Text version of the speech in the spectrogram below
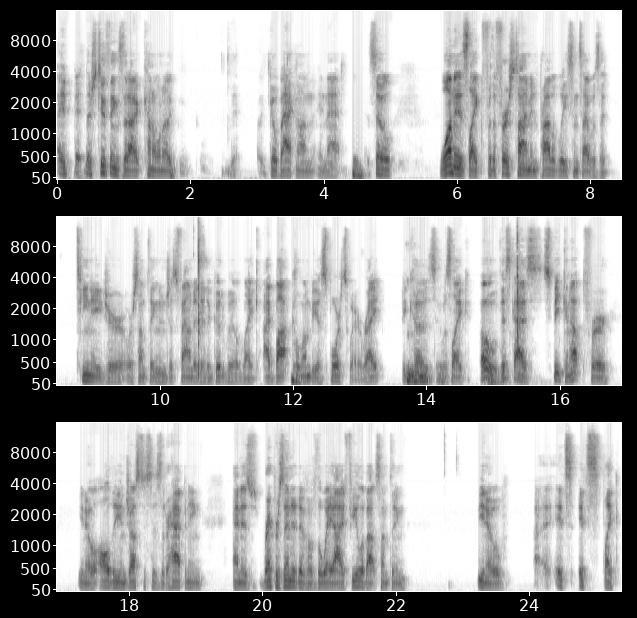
it, there's two things that i kind of want to go back on in that hmm. so one is like for the first time and probably since i was a teenager or something and just found it at a goodwill like i bought hmm. columbia sportswear right because mm-hmm. it was like, oh, this guy's speaking up for, you know, all the injustices that are happening and is representative of the way I feel about something. You know, it's it's like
